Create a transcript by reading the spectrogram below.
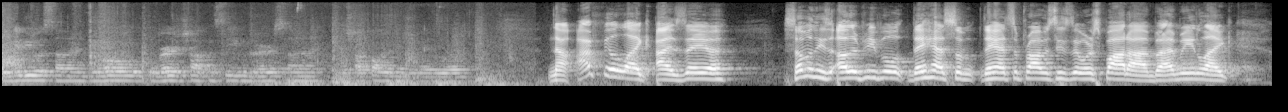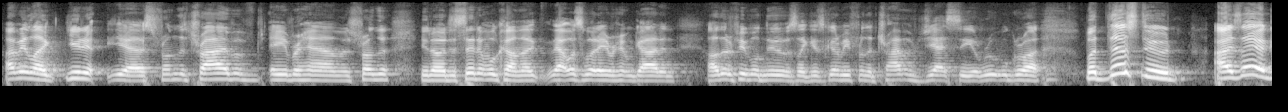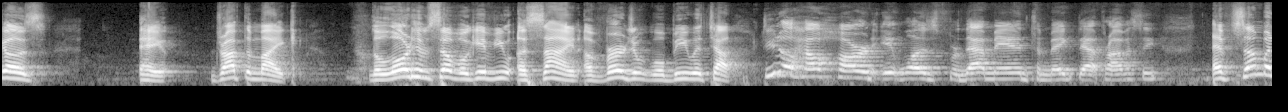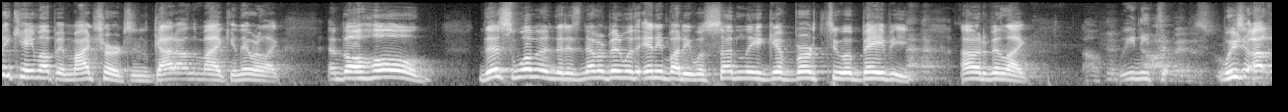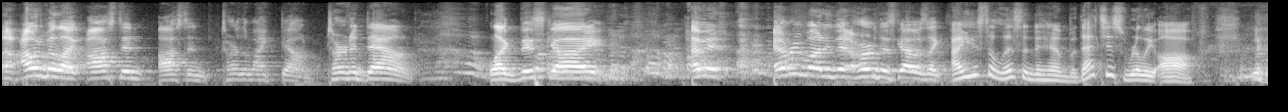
will give you a sign. Behold, the virgin shall conceive and bear a son, and shall call his name Emmanuel. Now I feel like Isaiah. Some of these other people, they had some, they had some prophecies that were spot on. But I mean, like, I mean, like, you know, yeah, from the tribe of Abraham. It's from the, you know, a descendant will come. Like, that was what Abraham got, and other people knew it was like it's gonna be from the tribe of Jesse. A root will grow out. But this dude, Isaiah goes, "Hey, drop the mic. The Lord Himself will give you a sign. A virgin will be with child." Do you know how hard it was for that man to make that prophecy? If somebody came up in my church and got on the mic and they were like, "And behold, this woman that has never been with anybody will suddenly give birth to a baby," I would have been like, "Oh, we need to." We should, I would have been like, Austin, Austin, turn the mic down, turn it down. Like this guy, I mean, everybody that heard this guy was like, I used to listen to him, but that's just really off. like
